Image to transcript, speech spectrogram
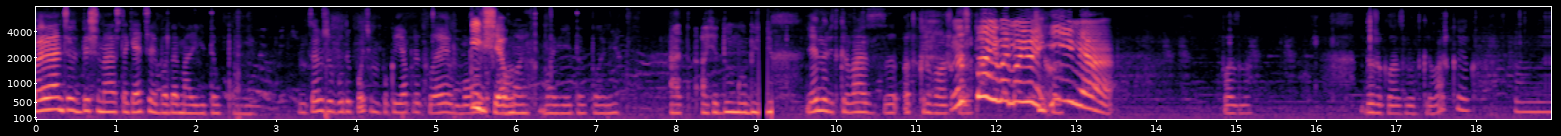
Перегляньте більше на стакеті і буде мої телефоні. Ну, Це вже буде потім, поки я приклею молочко. І ще в мої, мої. А, а я думаю, б... Лена відкриває з відкривашкою. Не спалювай моє ім'я! Поздно. Дуже класна відкривашка, як мені.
